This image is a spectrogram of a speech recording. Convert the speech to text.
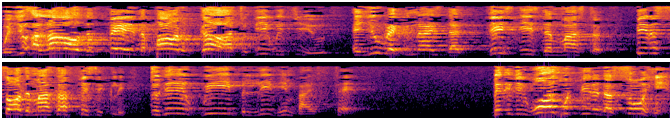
When you allow the faith, the power of God to be with you, and you recognize that this is the master. Peter saw the master physically. Today we believe him by faith. But if it was with Peter that saw him,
